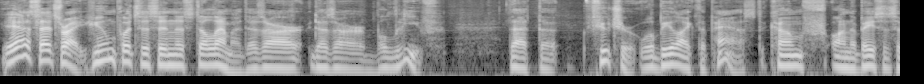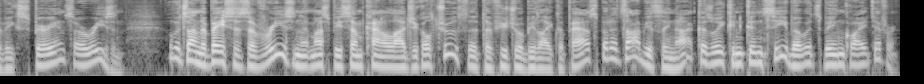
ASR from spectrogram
Yes, that's right. Hume puts us in this dilemma. Does our does our belief that the future will be like the past come f- on the basis of experience or reason? If it's on the basis of reason, it must be some kind of logical truth that the future will be like the past, but it's obviously not because we can conceive of its being quite different.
